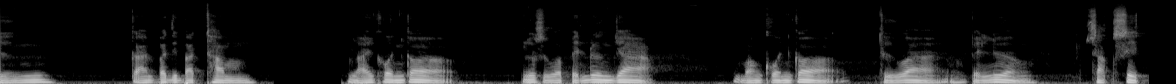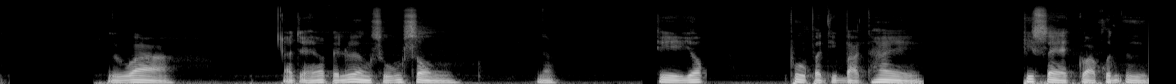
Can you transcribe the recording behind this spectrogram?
ถึงการปฏิบัติธรรม หลายคนก็รู้สึกว่าเป็นเรื่องยาก บางคนก็ถือว่าเป็นเรื่องศักดิ์สิทธิ์ หรือว่าอาจจะเห็นว่าเป็นเรื่องสูงส่งนะที่ยกผู้ปฏิบัติให้พิเศษกว่าคนอื่น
